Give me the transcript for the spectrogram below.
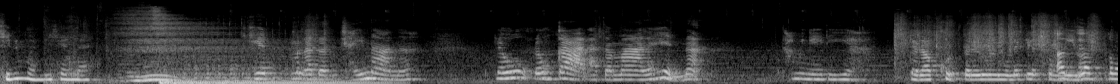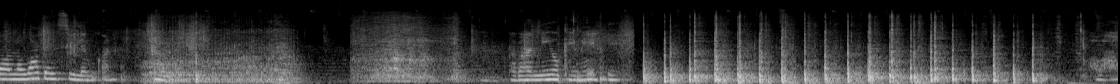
คิดเหมือนพี่เคนไหมพี่เคสมันอาจจะใช้นานนะ แล้วแล้วกาดอาจจะมาแล้วเห็นน่ะทำยังไงดีอะ เดี๋ยวเราขุดเป็นรูๆเล็กๆตรงเอานี้เรานะเราเราว่าดเป็นสี่เหลี่ยมก่อนประมาณนี้โอเคไหมโอเคว้าว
